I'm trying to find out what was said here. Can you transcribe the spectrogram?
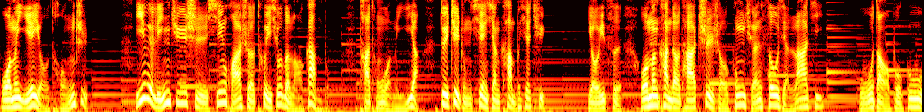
我们也有同志，一位邻居是新华社退休的老干部，他同我们一样对这种现象看不下去。有一次，我们看到他赤手空拳搜捡垃圾，无道不孤，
